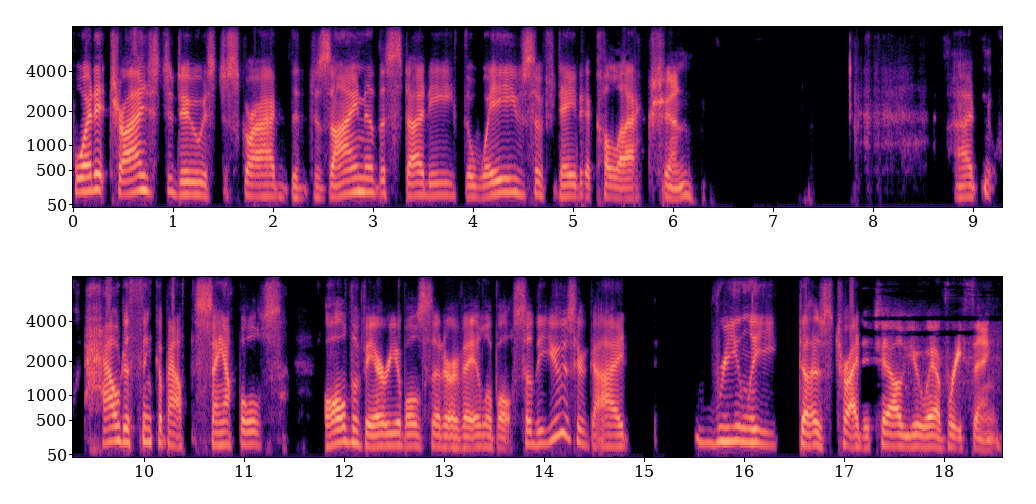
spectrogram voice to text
what it tries to do is describe the design of the study, the waves of data collection, uh, how to think about the samples, all the variables that are available. So the user guide really does try to tell you everything.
